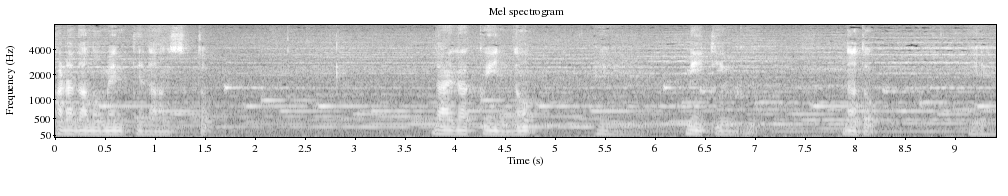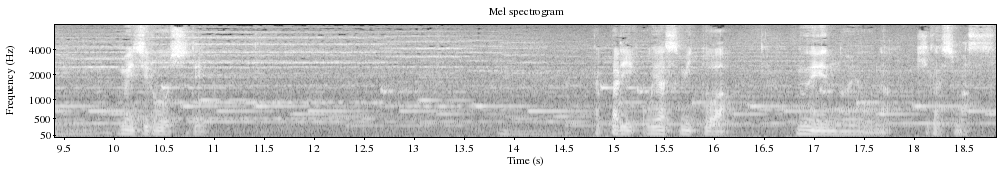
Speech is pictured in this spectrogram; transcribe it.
体のメンテナンスと大学院の、えーミーティングなど、えー目白押しで、えーやっぱりお休みとは無縁のような気がします。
